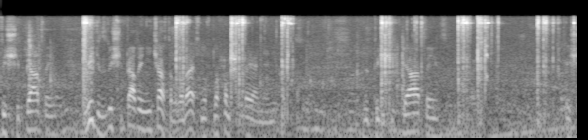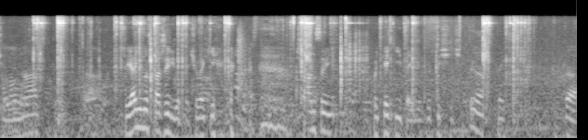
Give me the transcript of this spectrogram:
2005. Видите, 2005 не часто попадается, но в плохом состоянии они как-то. 2005, 2012. Все, я немножко оживился, чуваки. Шансы хоть какие-то есть. 2014. Так.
